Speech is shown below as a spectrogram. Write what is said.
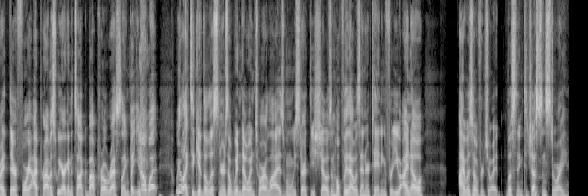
right there for you. I promise we are going to talk about pro wrestling, but you know what? we like to give the listeners a window into our lives when we start these shows, and hopefully that was entertaining for you. I know I was overjoyed listening to Justin's story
